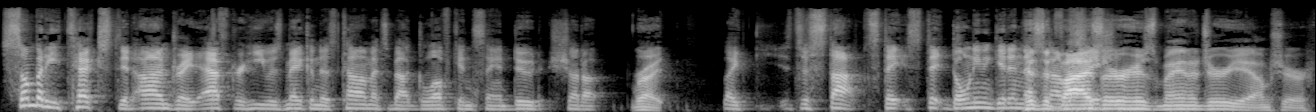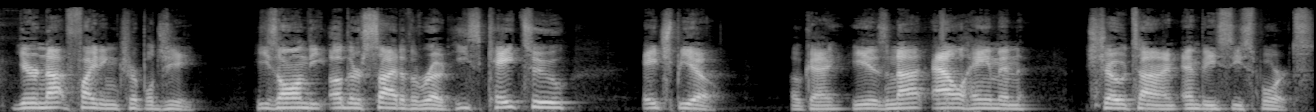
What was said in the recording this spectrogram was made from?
Somebody texted Andre after he was making those comments about Golovkin saying, dude, shut up. Right. Like, just stop. Stay, stay. Don't even get in that His advisor, his manager. Yeah, I'm sure. you're not fighting Triple G. He's on the other side of the road. He's K2 HBO. Okay? He is not Al Haymon, Showtime, NBC Sports.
